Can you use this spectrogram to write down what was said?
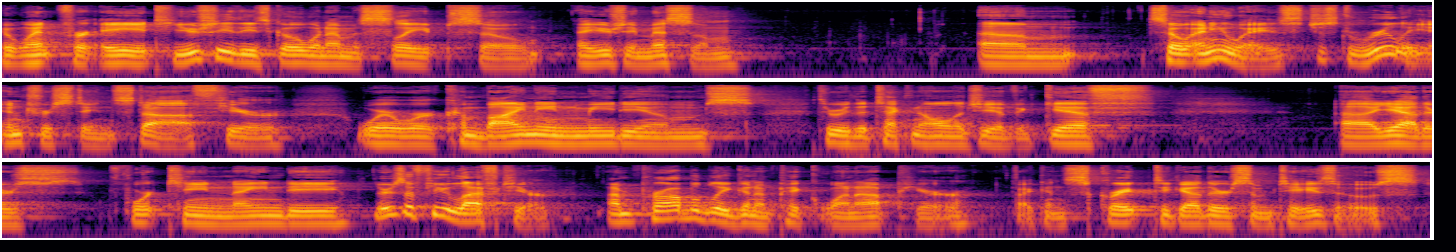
It went for eight. Usually these go when I'm asleep, so I usually miss them. Um, so, anyways, just really interesting stuff here where we're combining mediums through the technology of a GIF. Uh, yeah, there's 1490. There's a few left here. I'm probably going to pick one up here if I can scrape together some Tezos.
